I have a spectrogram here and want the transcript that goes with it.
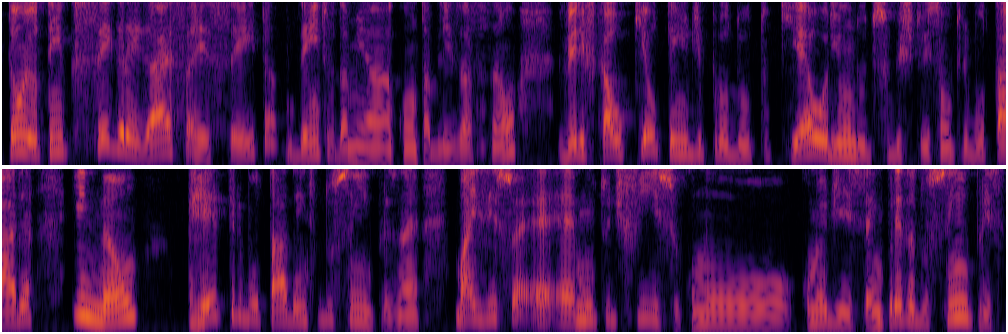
Então eu tenho que segregar essa receita dentro da minha contabilização, verificar o que eu tenho de produto que é oriundo de substituição tributária e não retributar dentro do Simples, né? Mas isso é, é, muito difícil, como, como eu disse, a empresa do Simples,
